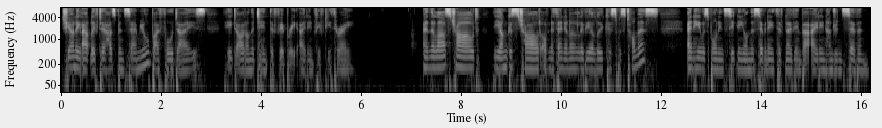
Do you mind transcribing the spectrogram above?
She only outlived her husband Samuel by four days. He died on the 10th of February 1853. And the last child, the youngest child of Nathaniel and Olivia Lucas, was Thomas, and he was born in Sydney on the 17th of November 1807.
